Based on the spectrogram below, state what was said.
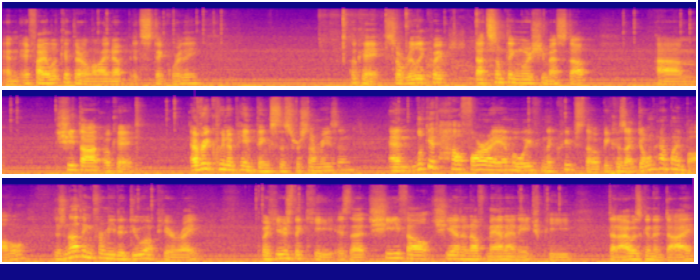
And if I look at their lineup, it's stick worthy. Okay, so really quick, that's something where she messed up. Um, she thought, okay, every Queen of Pain thinks this for some reason. And look at how far I am away from the creeps, though, because I don't have my bottle. There's nothing for me to do up here, right? But here's the key, is that she felt she had enough mana and HP that I was going to die.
